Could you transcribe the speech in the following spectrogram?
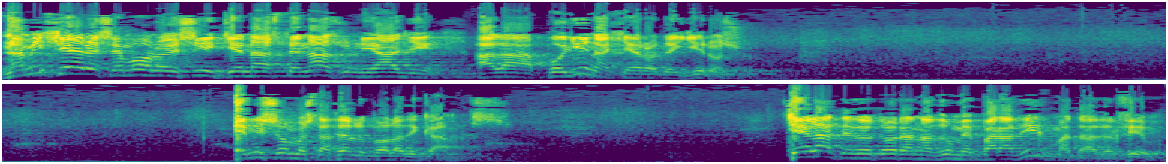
να μην χαίρεσαι μόνο εσύ και να στενάζουν οι άλλοι αλλά πολλοί να χαίρονται γύρω σου. Εμείς όμως τα θέλουμε όλα δικά μας. Και ελάτε εδώ τώρα να δούμε παραδείγματα αδελφοί μου.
